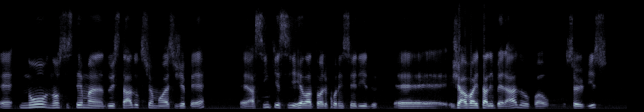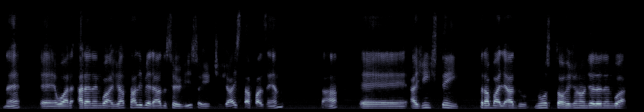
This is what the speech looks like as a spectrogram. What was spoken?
é, no, no sistema do Estado, que se chama OSGPE. É, assim que esse relatório for inserido, é, já vai estar liberado o, o serviço, né? É, o Araranguá já está liberado o serviço, a gente já está fazendo, tá? É, a gente tem trabalhado no Hospital Regional de Araranguá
